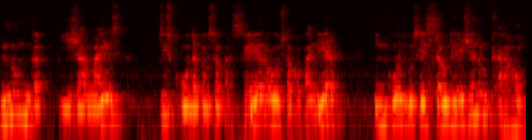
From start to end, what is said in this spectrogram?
Nunca e jamais discuta com seu parceiro ou sua companheira enquanto você está dirigindo um carro.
